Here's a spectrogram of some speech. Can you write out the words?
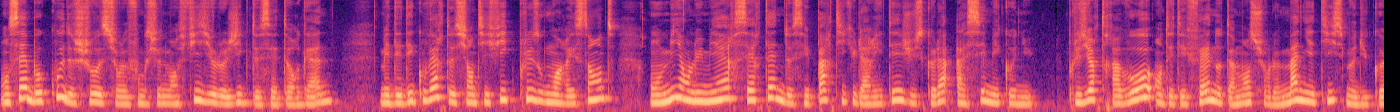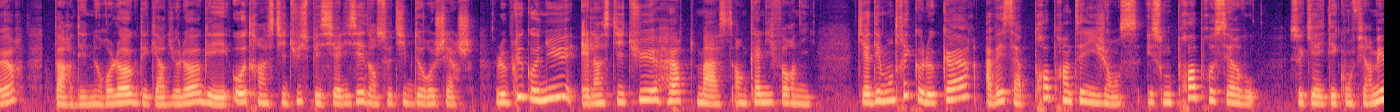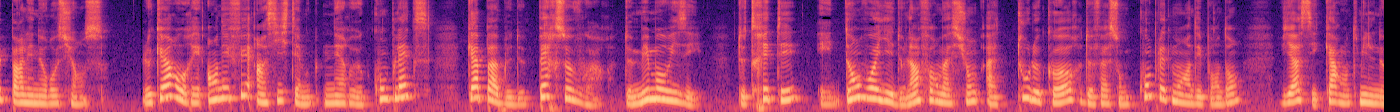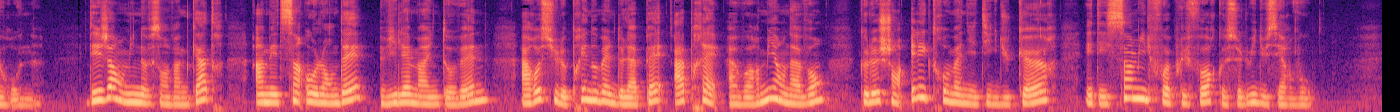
On sait beaucoup de choses sur le fonctionnement physiologique de cet organe, mais des découvertes scientifiques plus ou moins récentes ont mis en lumière certaines de ses particularités jusque-là assez méconnues. Plusieurs travaux ont été faits notamment sur le magnétisme du cœur par des neurologues, des cardiologues et autres instituts spécialisés dans ce type de recherche. Le plus connu est l'Institut HeartMath en Californie, qui a démontré que le cœur avait sa propre intelligence et son propre cerveau, ce qui a été confirmé par les neurosciences. Le cœur aurait en effet un système nerveux complexe capable de percevoir, de mémoriser, de traiter et d'envoyer de l'information à tout le corps de façon complètement indépendante via ses 40 000 neurones. Déjà en 1924, un médecin hollandais, Willem Einthoven, a reçu le prix Nobel de la paix après avoir mis en avant que le champ électromagnétique du cœur était 5000 fois plus fort que celui du cerveau.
